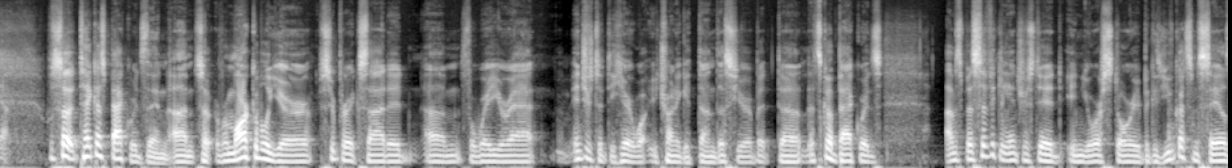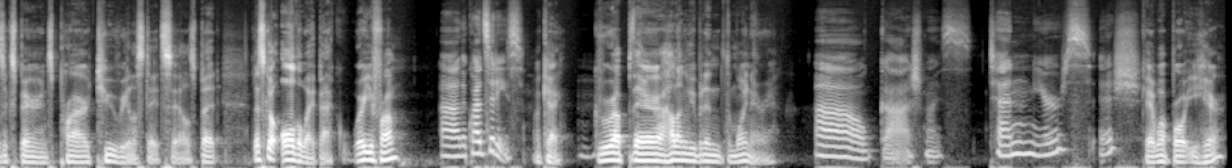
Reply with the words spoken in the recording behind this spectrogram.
Yeah. Well, so take us backwards then. Um, so a remarkable year. Super excited um, for where you're at. I'm interested to hear what you're trying to get done this year. But uh, let's go backwards. I'm specifically interested in your story because you've got some sales experience prior to real estate sales. But let's go all the way back. Where are you from? Uh, the Quad Cities. Okay. Grew up there. How long have you been in the Des Moines area? Oh gosh, my s- ten years ish. Okay. What brought you here?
